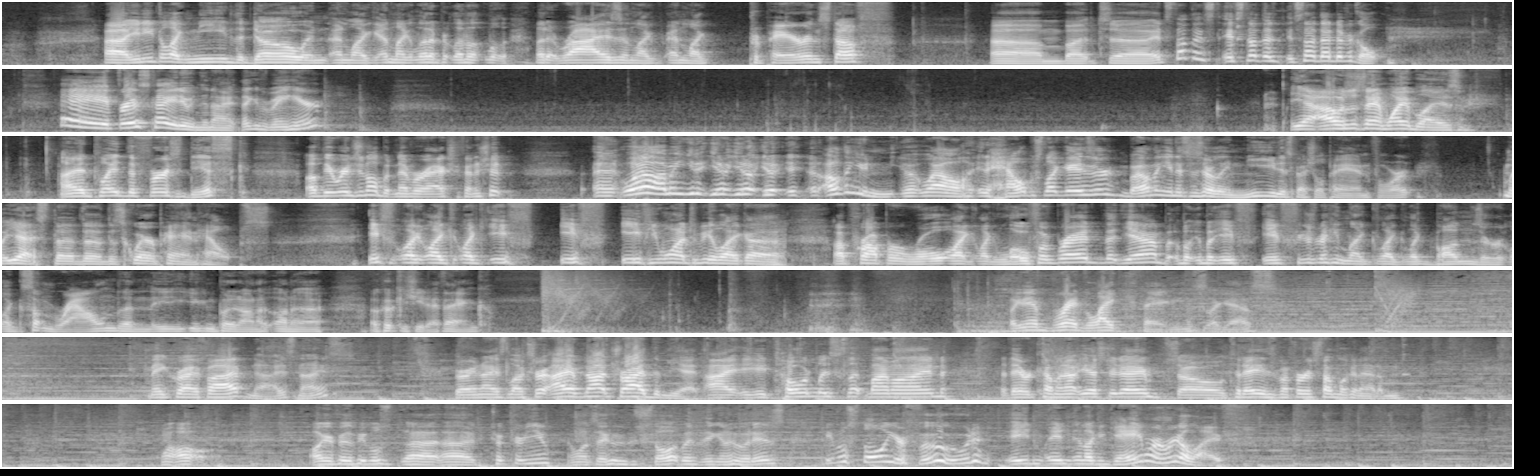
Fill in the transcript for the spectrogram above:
Uh, you need to like knead the dough and, and like and like let it let it let it rise and like and like prepare and stuff. Um, but uh, it's not it's not it's not that difficult. Hey Frisk, how you doing tonight? Thank you for being here. Yeah, I was the same way, Blaze. I had played the first disc of the original, but never actually finished it. And, well, I mean, you, you, you, you, I don't think you. Well, it helps like Gazer, but I don't think you necessarily need a special pan for it. But yes, the the, the square pan helps. If like like like if if if you want it to be like a, a proper roll like like loaf of bread, that yeah. But, but but if if you're just making like like like buns or like something round, then you, can put it on a on a, a cookie sheet, I think. Like they have bread-like things, I guess. May Cry 5, nice, nice. Very nice Luxray. I have not tried them yet. I It totally slipped my mind that they were coming out yesterday, so today is my first time looking at them. All, all your food people uh, uh, took from you? I won't say who stole it, but thinking who it is. People stole your food in, in, in like a game or in real life.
